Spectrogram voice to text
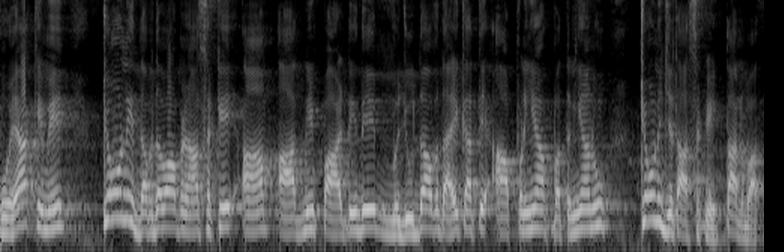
ਹੋਇਆ ਕਿਵੇਂ, ਕਿਉਂ ਨਹੀਂ ਦਬਦਬਾ ਬਣਾ ਸਕੇ, ਆਮ ਆਦਮੀ ਪਾਰਟੀ ਦੇ ਮੌਜੂਦਾ ਵਿਧਾਇਕ ਅਤੇ ਆਪਣੀਆਂ ਪਤਨੀਆਂ ਨੂੰ ਕਿਉਂ ਨਹੀਂ ਜਿਤਾ ਸਕੇ? ਧੰਨਵਾਦ।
